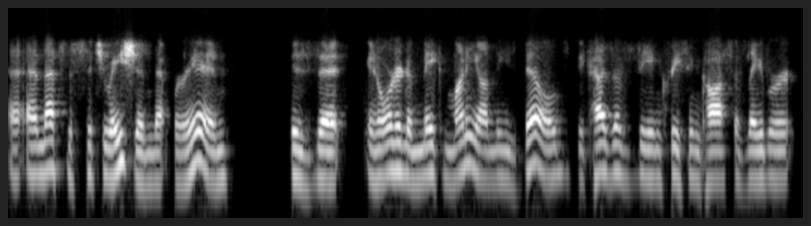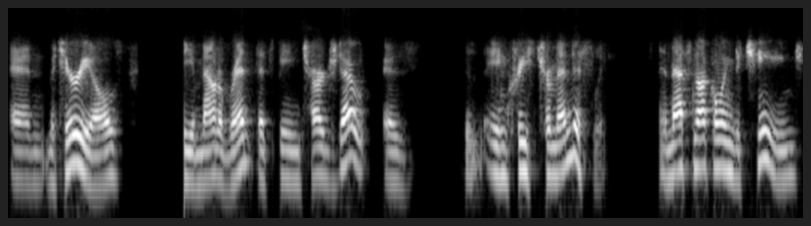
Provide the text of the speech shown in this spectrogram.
And that's the situation that we're in is that in order to make money on these builds, because of the increasing cost of labor and materials, the amount of rent that's being charged out is increased tremendously. And that's not going to change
